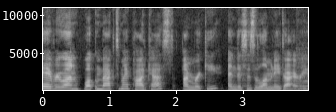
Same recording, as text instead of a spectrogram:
Hey everyone, welcome back to my podcast. I'm Ricky, and this is the Lemonade Diary.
